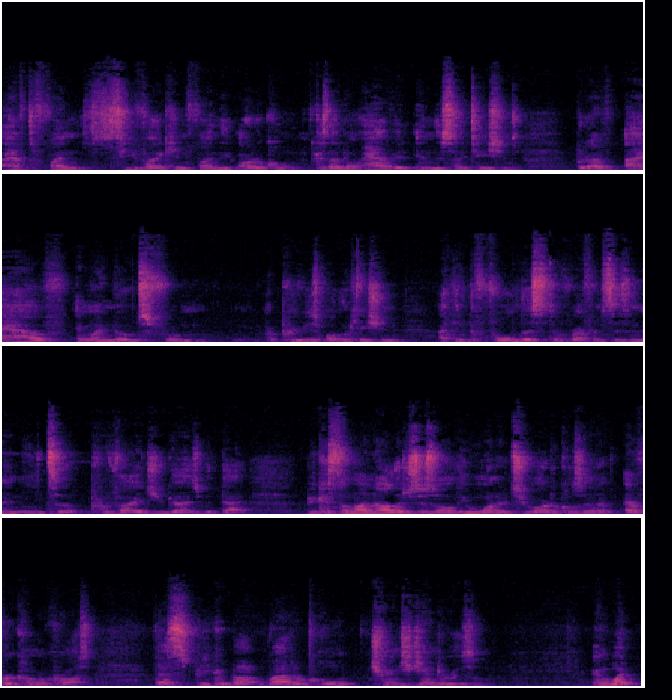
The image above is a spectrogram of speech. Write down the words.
I, have to find, see if I can find the article, because I don't have it in the citations, but I've, I have in my notes from a previous publication, I think the full list of references, and I need to provide you guys with that, because to my knowledge, there's only one or two articles that I've ever come across that speak about radical transgenderism. And what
